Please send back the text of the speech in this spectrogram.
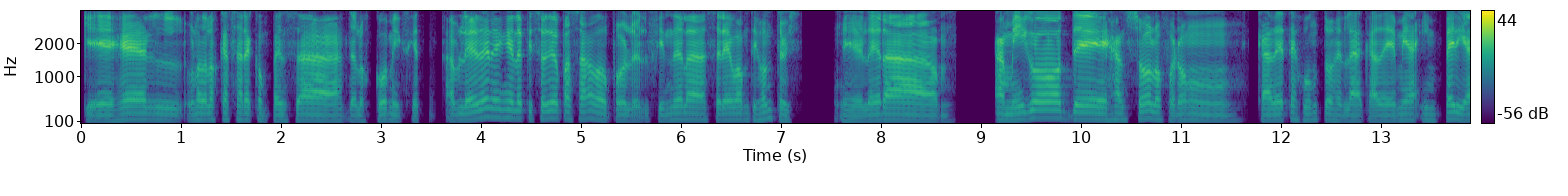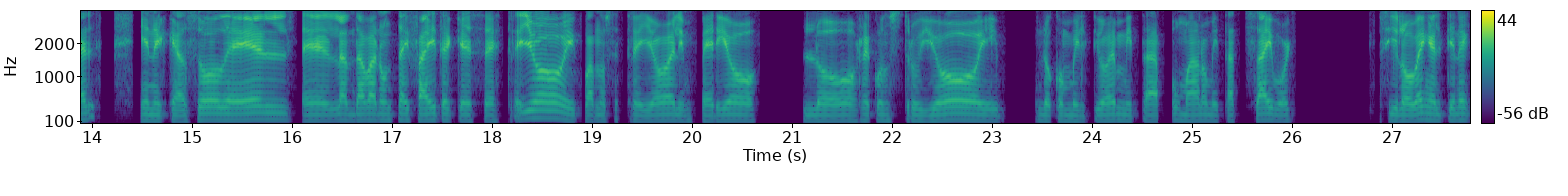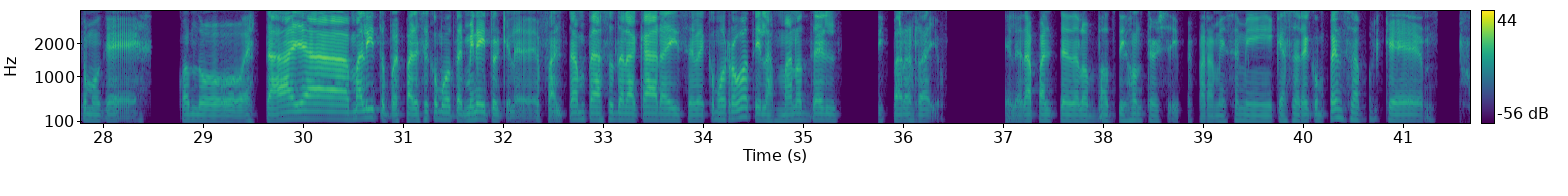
que es el, uno de los recompensas de los cómics. Que hablé de él en el episodio pasado por el fin de la serie Bounty Hunters. Él era amigos de Han Solo, fueron cadetes juntos en la Academia Imperial. Y en el caso de él, él andaba en un TIE Fighter que se estrelló. Y cuando se estrelló, el Imperio lo reconstruyó y lo convirtió en mitad humano, mitad cyborg. Si lo ven, él tiene como que cuando está ya malito, pues parece como Terminator, que le faltan pedazos de la cara y se ve como robot y las manos de él disparan rayos. Él era parte de los Bounty Hunters y pues para mí ese es mi casa de recompensa porque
